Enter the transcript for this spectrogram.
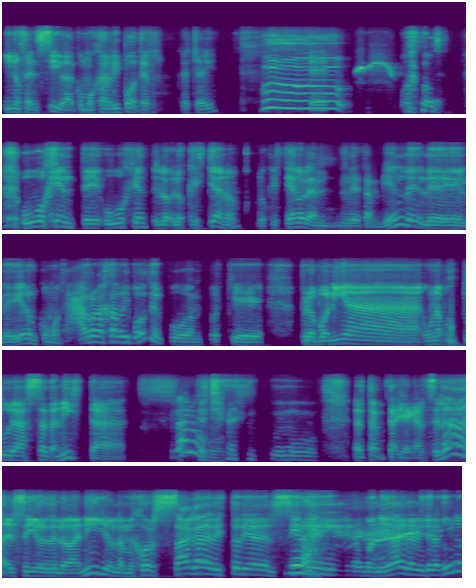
inofensiva, como Harry Potter, ¿cachai? ¡Bú! hubo gente, hubo gente, lo- los cristianos, los cristianos le, le- también le, le- dieron como tarro a Harry Potter, po, porque proponía una postura satanista. Claro. Como- esta- Estaría cancelada, El Señor de los Anillos, la mejor saga de la historia del cine, y la humanidad y la literatura.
